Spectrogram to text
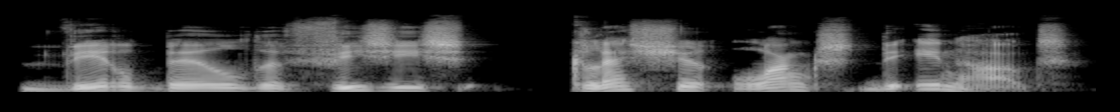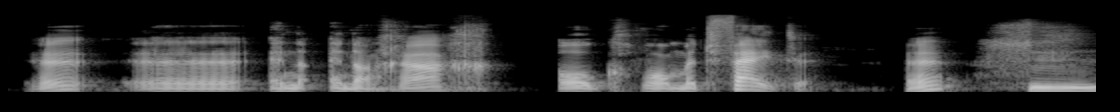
wereldbeelden, visies clashen langs de inhoud. Hè? Eh, en, en dan graag ook gewoon met feiten. Hè? Mhm.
